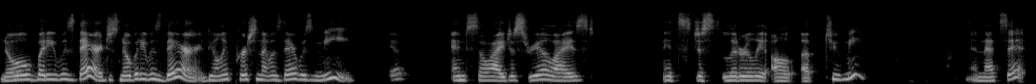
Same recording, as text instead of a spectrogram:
Nobody was there. Just nobody was there. The only person that was there was me. Yep. And so I just realized it's just literally all up to me. And that's it.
